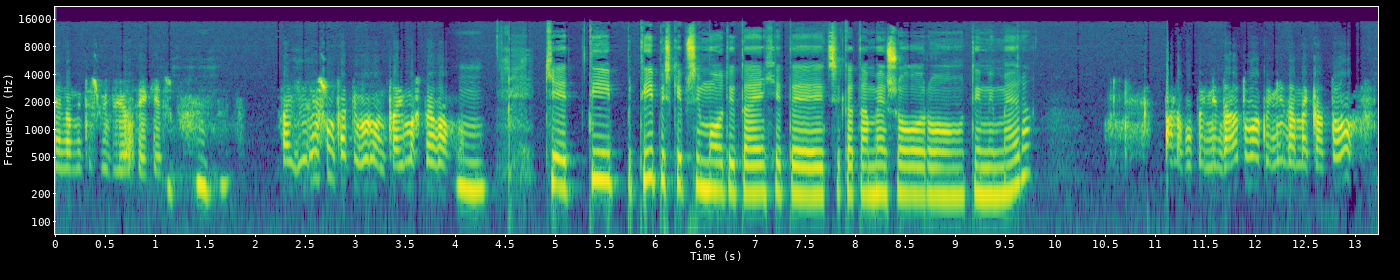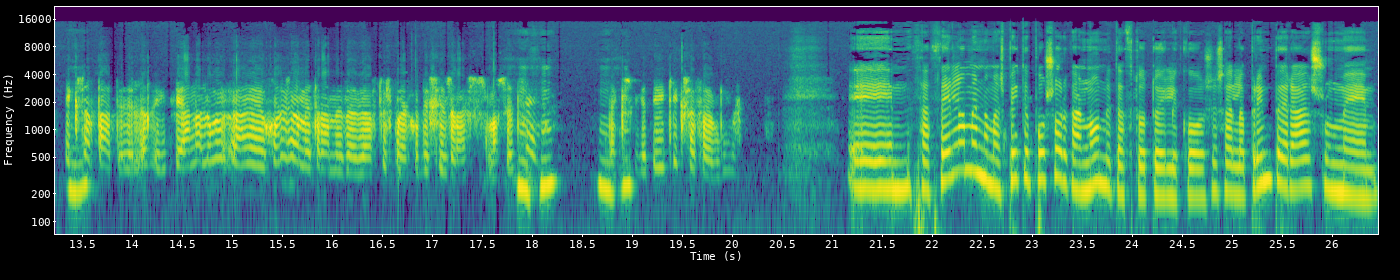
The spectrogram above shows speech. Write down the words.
δύναμη της βιβλιοθήκης. Θα γυρίσουν, θα τη βρουν, θα είμαστε εδώ. Και τι, τι επισκεψιμότητα έχετε έτσι κατά μέσο όρο την ημέρα; Πάνω από 50 άτομα, 50 με 100, εξαρτάται δηλαδή. Ανάλογα, ε, χωρίς να μετράμε βέβαια αυτούς που έρχονται στις δράσεις μας, έτσι. Εντάξει, γιατί εκεί ξεφεύγουμε. Ε, θα θέλαμε να μας πείτε πώς οργανώνεται αυτό το υλικό σας, αλλά πριν περάσουμε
